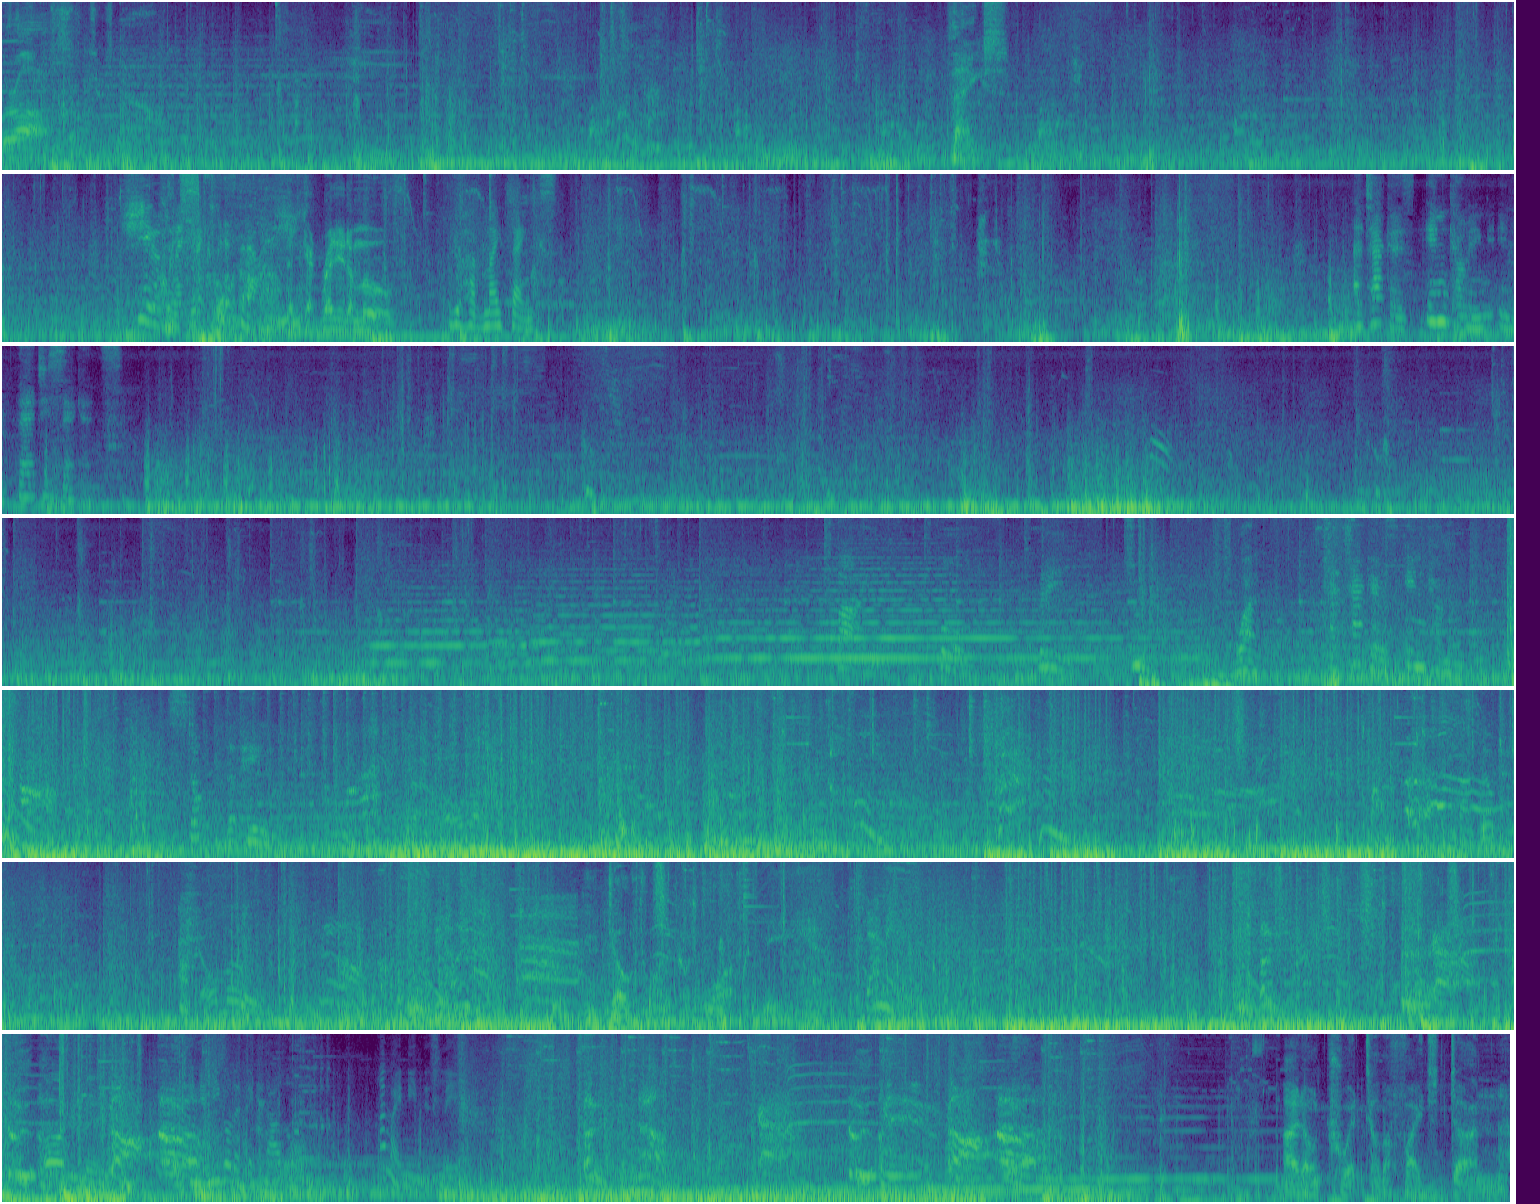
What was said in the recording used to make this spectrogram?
We're all soldiers now. Thanks. Quit screwing around and get ready to move. You have my thanks. Attackers incoming in 30 seconds. Five, four, three, two, one. Argus incoming. Stop the payload. Hold on. I don't quit till the fight's done.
